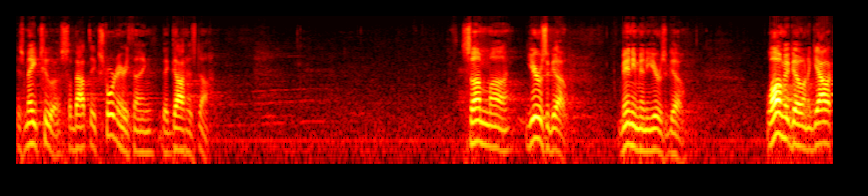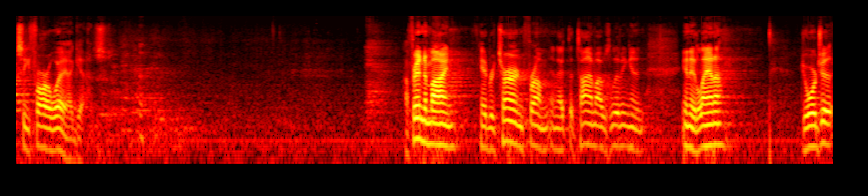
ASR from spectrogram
is made to us about the extraordinary thing that God has done. Some uh, years ago, many, many years ago, long ago in a galaxy far away, I guess. a friend of mine had returned from, and at the time I was living in, in Atlanta, Georgia,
